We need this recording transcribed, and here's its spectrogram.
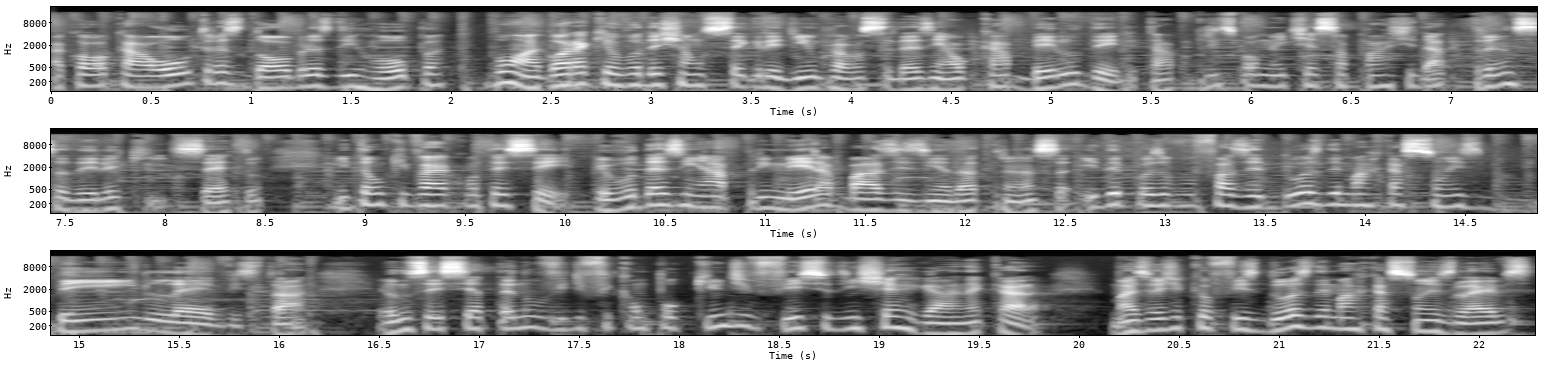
a colocar outras dobras de roupa. Bom, agora aqui eu vou deixar um segredinho para você desenhar o cabelo dele, tá? Principalmente essa parte da trança dele aqui, certo? Então o que vai acontecer? Eu vou desenhar a primeira basezinha da trança e depois eu vou fazer duas demarcações bem leves, tá? Eu não sei se até no vídeo fica um pouquinho difícil de enxergar, né, cara? Mas veja que eu fiz duas demarcações leves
